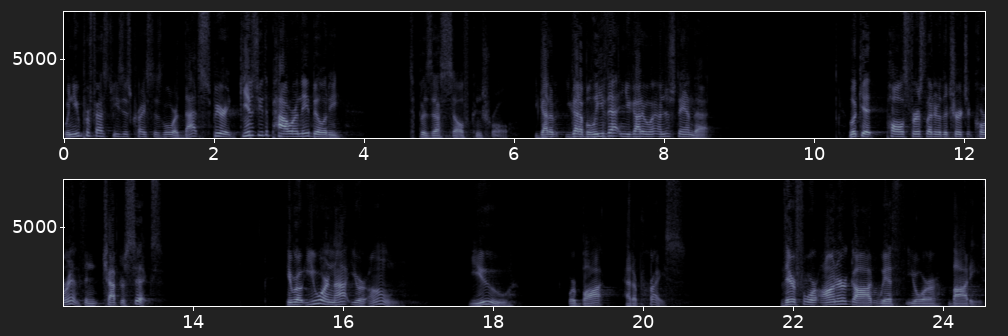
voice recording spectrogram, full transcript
when you profess Jesus Christ as Lord. That Spirit gives you the power and the ability to possess self control. You got you to believe that and you got to understand that. Look at Paul's first letter to the church at Corinth in chapter 6. He wrote, You are not your own. You were bought at a price. Therefore, honor God with your bodies.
